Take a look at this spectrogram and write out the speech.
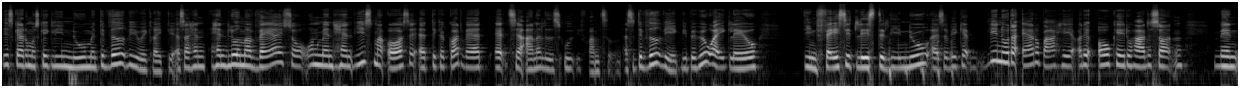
det skal du måske ikke lige nu, men det ved vi jo ikke rigtigt. Altså han, han lod mig være i sorgen, men han viste mig også, at det kan godt være, at alt ser anderledes ud i fremtiden. Altså det ved vi ikke. Vi behøver ikke lave din facitliste lige nu. Altså vi kan, lige nu der er du bare her, og det er okay, du har det sådan, men,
